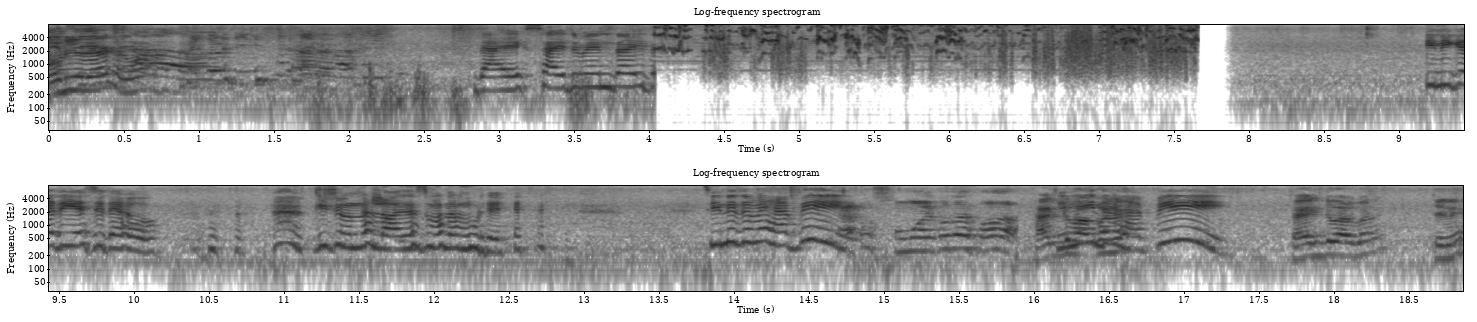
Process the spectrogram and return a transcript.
নড়িয়ে দেখ যা এক্সাইটমেন্টটাই চিনিকে দিয়েছে দেখো। কি সুন্দর লজেস মতো মুড়ে। চিনি তুমি হ্যাপি সময় কোথায় চিনি দিতে তুমি না হ্যাপি সাইড দিতে পারবে না চিনি?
